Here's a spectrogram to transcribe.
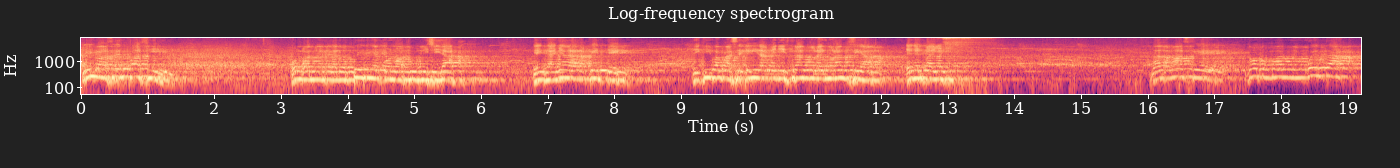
que iba a ser fácil con la mercadotecnia, con la publicidad, engañar a la gente y que iban a seguir administrando la ignorancia en el país. Nada más que no tomaron en cuenta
